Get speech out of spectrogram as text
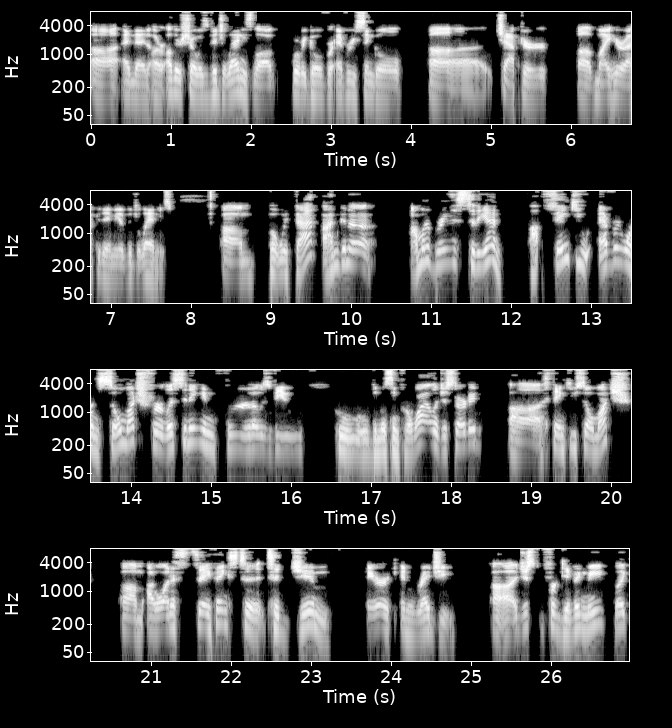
Uh, and then our other show is Vigilantes Log, where we go over every single uh, chapter of My Hero Academia Vigilantes. Um, but with that, I'm gonna I'm gonna bring this to the end. Uh, thank you everyone so much for listening, and for those of you who've been listening for a while or just started, uh, thank you so much. Um, I want to say thanks to to Jim, Eric, and Reggie, uh, just for giving me like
